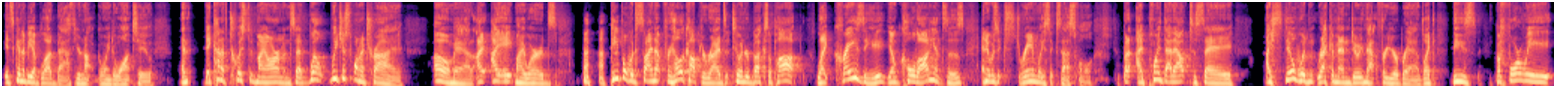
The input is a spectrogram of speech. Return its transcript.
it's going to be a bloodbath. You're not going to want to. And they kind of twisted my arm and said, "Well, we just want to try." Oh man, I, I ate my words. People would sign up for helicopter rides at 200 bucks a pop like crazy, you know, cold audiences, and it was extremely successful. But I point that out to say, I still wouldn't recommend doing that for your brand. Like these, before we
